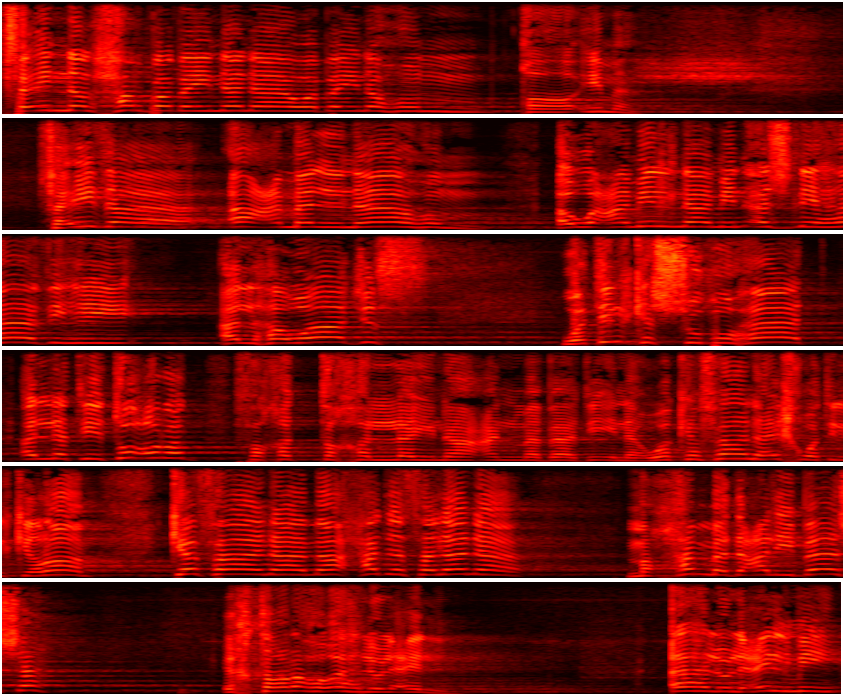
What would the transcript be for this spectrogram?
فإن الحرب بيننا وبينهم قائمة. فإذا أعملناهم أو عملنا من أجل هذه الهواجس وتلك الشبهات التي تعرض فقد تخلينا عن مبادئنا. وكفانا إخوة الكرام كفانا ما حدث لنا. محمد علي باشا اختاره أهل العلم. أهل العلم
